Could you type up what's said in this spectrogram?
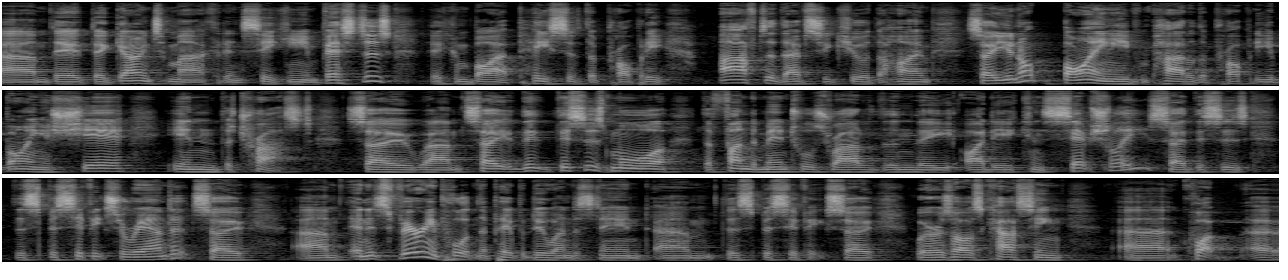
um, they're, they're going to market and seeking investors who can buy a piece of the property after they've secured the home. So you're not buying even part of the property, you're buying a share in the trust. So, um, so th- this is more the fundamentals rather than the idea conceptually. So this is the specifics around it. So, um, and it's very important that people do understand um, the specifics. So, whereas I was casting uh, quite uh,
